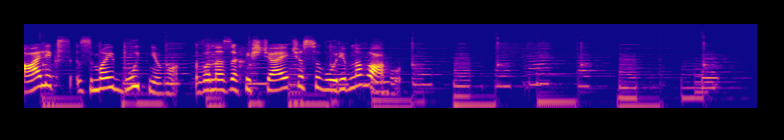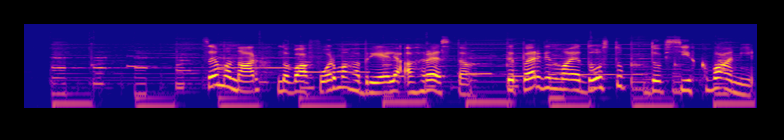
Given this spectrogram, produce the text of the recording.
Алікс з майбутнього. Вона захищає часову рівновагу. Це монарх, нова форма Габріеля Агреста. Тепер він має доступ до всіх квамі.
